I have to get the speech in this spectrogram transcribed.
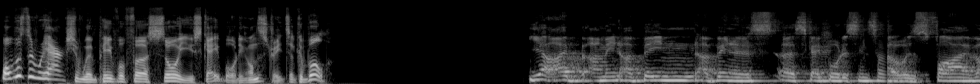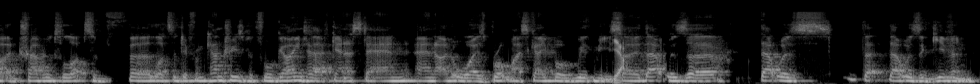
what was the reaction when people first saw you skateboarding on the streets of Kabul? Yeah, I, I mean, I've been I've been a, a, skateboarder since I was five. I'd travelled to lots of uh, lots of different countries before going to Afghanistan, and I'd always brought my skateboard with me. Yeah. So that was a that was that that was a given.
